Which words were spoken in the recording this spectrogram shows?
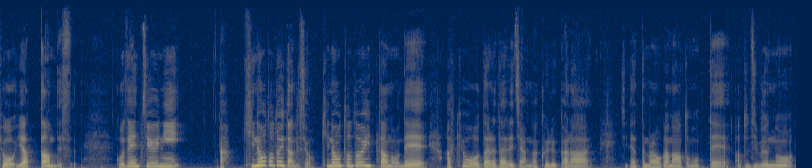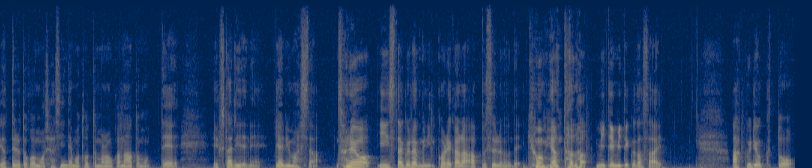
今日やったんです。午前中にあ昨日届いたんですよ。昨日届いたのであ今日誰々ちゃんが来るからやってもらおうかなと思ってあと自分のやってるところも写真でも撮ってもらおうかなと思ってえ2人でねやりました。それをインスタグラムにこれからアップするので興味あったら見てみてください。握力と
